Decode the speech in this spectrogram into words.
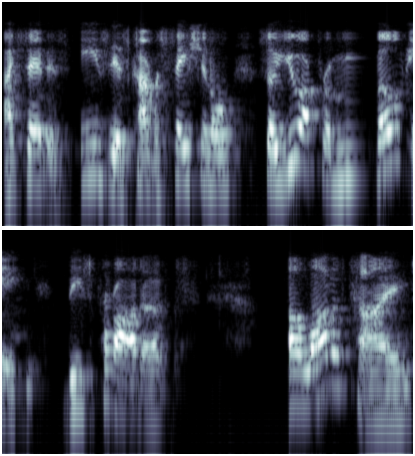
I said it's easy, it's conversational. So you are promoting these products a lot of times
